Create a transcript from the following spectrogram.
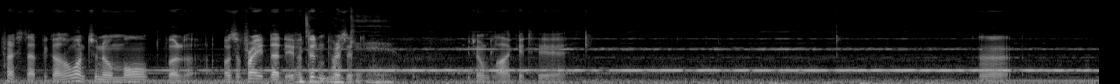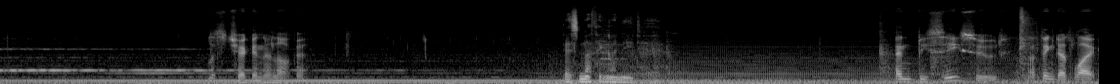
pressed that because I want to know more, but uh, I was afraid that if I, didn't press like it, it here. you don't like it here. Uh, let's check in the locker. There's nothing I need here. NBC suit? I think that's like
